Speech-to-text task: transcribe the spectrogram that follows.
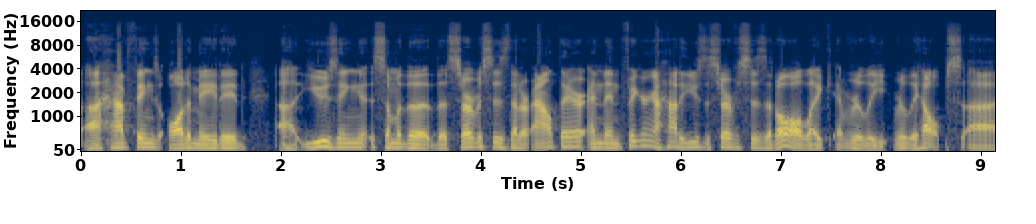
uh, have things automated, uh, using some of the the services that are out there, and then figuring out how to use the services at all, like it really really helps. Uh,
